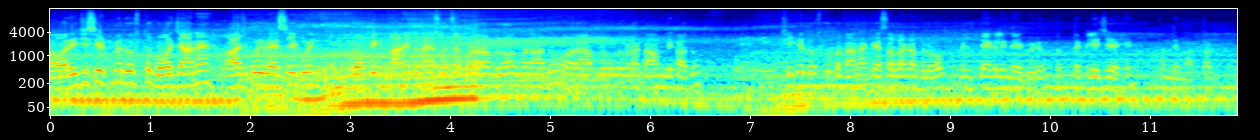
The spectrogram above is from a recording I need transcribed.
और इजी शिफ्ट में दोस्तों बहुत जान है। आज कोई वैसे कोई टॉपिक था नहीं तो मैंने सोचा थोड़ा ब्लॉग बना दूँ और आप लोगों को थोड़ा काम दिखा दूँ। ठीक है दोस्तों, बताना कैसा लगा ब्लॉग मिलते हैं अगली नई वीडियो में। तब तक लीजिए हिंद, वंदे मातरम।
